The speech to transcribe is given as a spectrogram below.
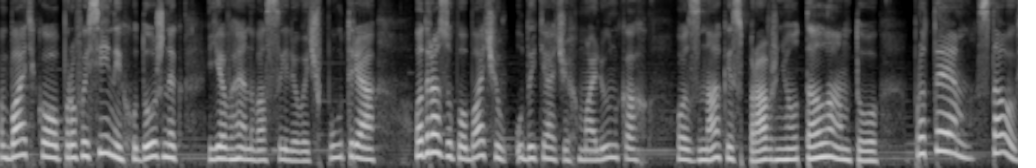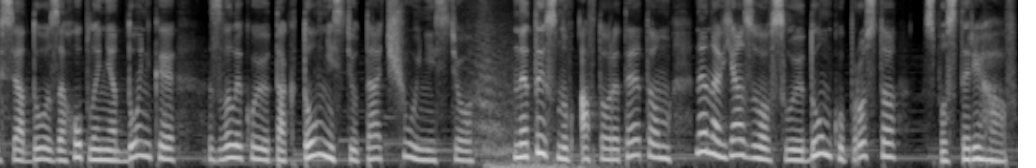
Батько, професійний художник Євген Васильович Путря, одразу побачив у дитячих малюнках ознаки справжнього таланту, проте ставився до захоплення доньки з великою тактовністю та чуйністю, не тиснув авторитетом, не нав'язував свою думку, просто спостерігав.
